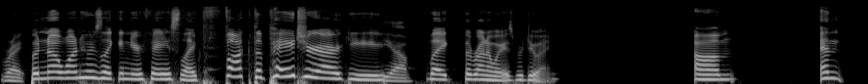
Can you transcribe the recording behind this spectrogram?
right. but no one who's like in your face, like, fuck the patriarchy. Yeah. like the Runaways were doing. Um, and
